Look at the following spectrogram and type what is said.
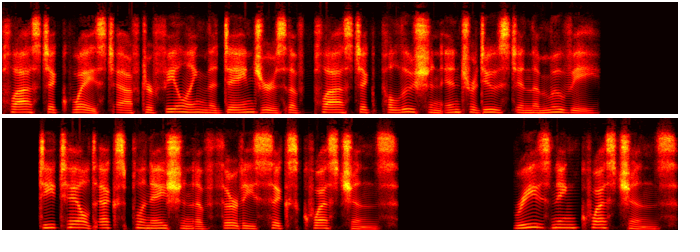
plastic waste after feeling the dangers of plastic pollution introduced in the movie. Detailed explanation of 36 questions. Reasoning questions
